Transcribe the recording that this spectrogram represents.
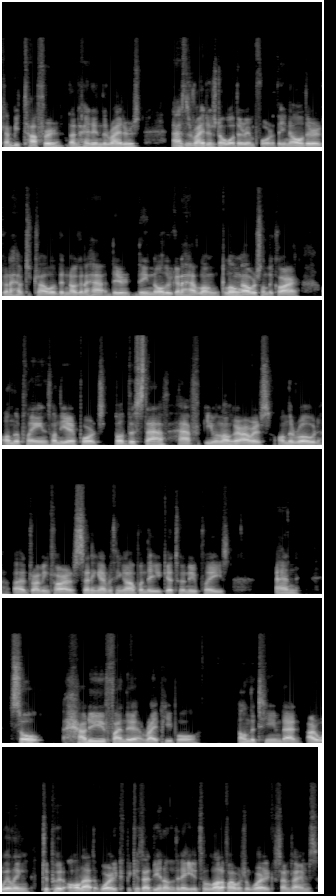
can be tougher than hiring the riders, as the riders know what they're in for. They know they're gonna have to travel. They're not gonna have. They they know they're gonna have long long hours on the car, on the planes, on the airports. But the staff have even longer hours on the road, uh, driving cars, setting everything up when they get to a new place. And so, how do you find the right people on the team that are willing to put all that work? Because at the end of the day, it's a lot of hours of work. Sometimes,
